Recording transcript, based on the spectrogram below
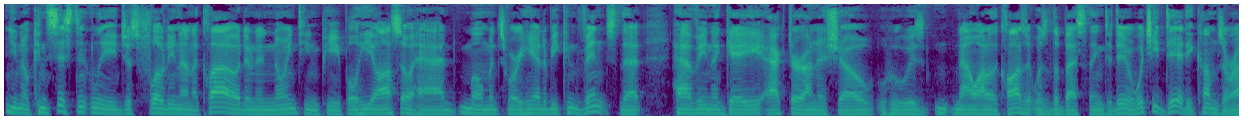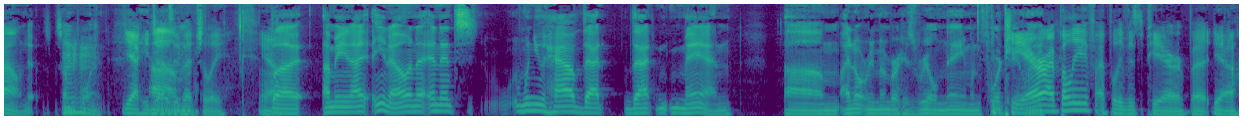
you know consistently just floating on a cloud and anointing people. He also had moments where he had to be convinced that having a gay actor on his show who is now out of the closet was the best thing to do, which he did. He comes around at some point. yeah he does Um, eventually yeah But I mean, I you know, and and it's when you have that that man. Um, I don't remember his real name, unfortunately. pierre i believe i believe it's pierre but yeah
